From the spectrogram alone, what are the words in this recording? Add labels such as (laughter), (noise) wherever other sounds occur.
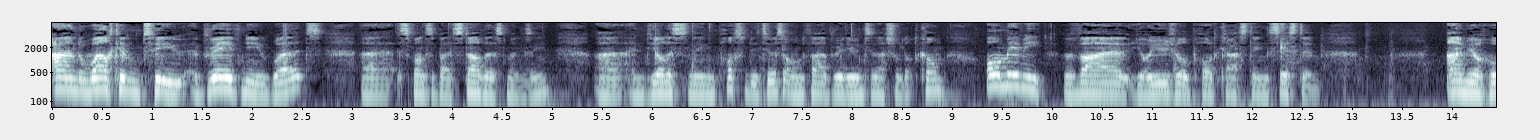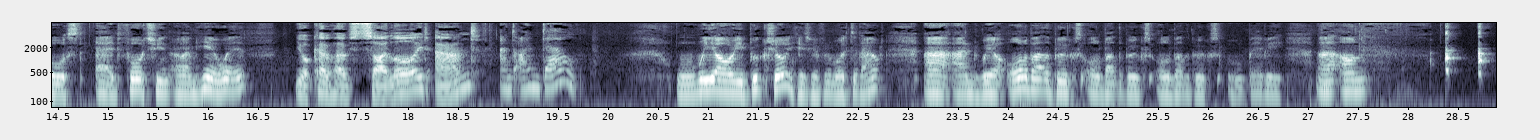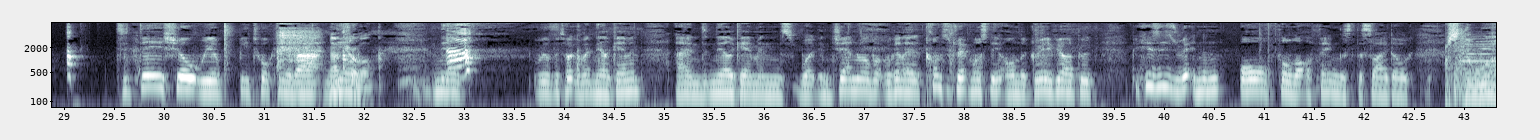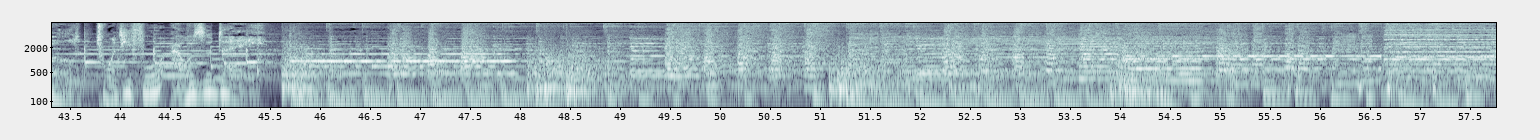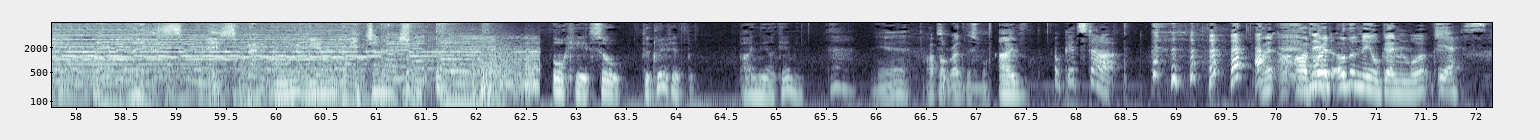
Hello and welcome to Brave New Words, uh, sponsored by Starburst magazine. Uh, and you're listening possibly to us on fabradiointernational.com or maybe via your usual podcasting system. I'm your host, Ed Fortune, and I'm here with. Your co-host Si Lloyd and And I'm Dell. We are a book show, in case you haven't worked it out, uh, and we are all about the books, all about the books, all about the books. Oh, baby! Uh, on today's show, we'll be talking about no Neil, trouble. Neil, ah. we'll be talking about Neil Gaiman and Neil Gaiman's work in general, but we're going to concentrate mostly on the Graveyard Book because he's written an awful lot of things. The Sly Dog. Across the world 24 hours a day. International. Okay, so the Graveyard Book by Neil Gaiman. (gasps) Yeah, I've not read this one. I've Oh, good start. (laughs) I, I, I've read other Neil Gaiman works. Yes.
